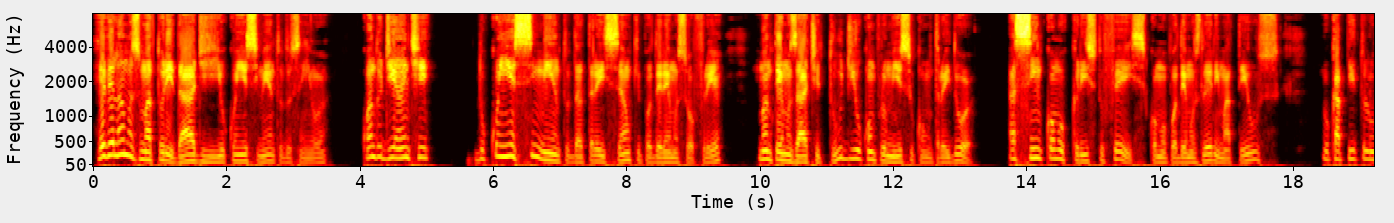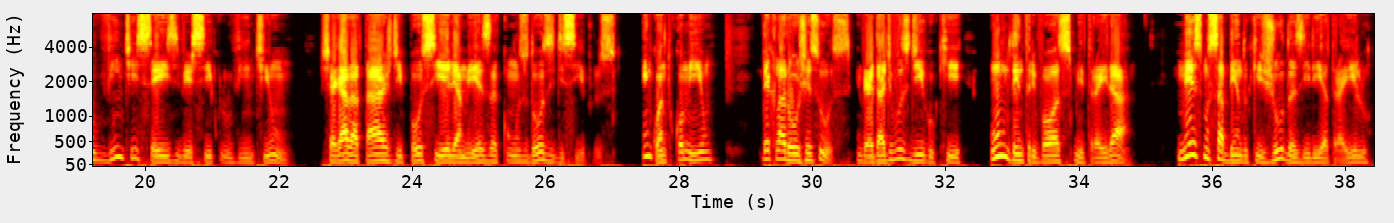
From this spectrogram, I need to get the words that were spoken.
Revelamos maturidade e o conhecimento do Senhor quando, diante do conhecimento da traição que poderemos sofrer, mantemos a atitude e o compromisso com o traidor, assim como Cristo fez, como podemos ler em Mateus, no capítulo 26, versículo 21. Chegada a tarde, pôs-se ele à mesa com os doze discípulos. Enquanto comiam, declarou Jesus: Em verdade vos digo que um dentre vós me trairá. Mesmo sabendo que Judas iria traí-lo,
